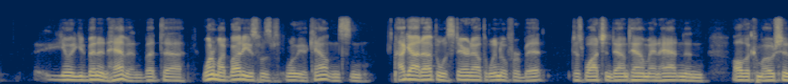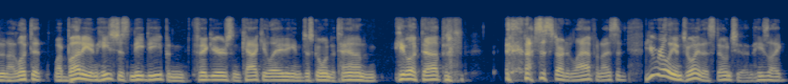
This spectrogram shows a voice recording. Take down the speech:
you know, you'd been in heaven. But uh, one of my buddies was one of the accountants and I got up and was staring out the window for a bit, just watching downtown Manhattan and all the commotion. And I looked at my buddy and he's just knee deep in figures and calculating and just going to town. And he looked up and I just started laughing. I said, You really enjoy this, don't you? And he's like,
